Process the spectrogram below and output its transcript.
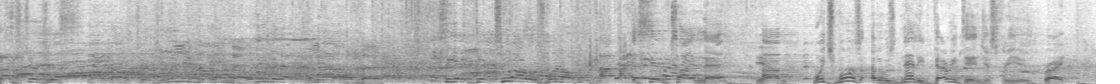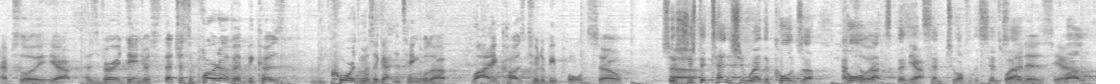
Thanks, judges. Thanks, judges. We'll leave that one there. We'll leave it there. We'll leave that one there. So yeah, yeah, two hours went off at, at the same time there, Yeah. um, which was I mean, it was nearly very dangerous for you. Right, absolutely, yeah. That's very dangerous. That's just a part of it because the cords must have gotten tangled up Right. and caused two to be pulled. So, So it's uh, just the tension where the cords are caught. Absolutely, That's they yeah. sent two off at the same That's what time. it is, yeah. Well,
